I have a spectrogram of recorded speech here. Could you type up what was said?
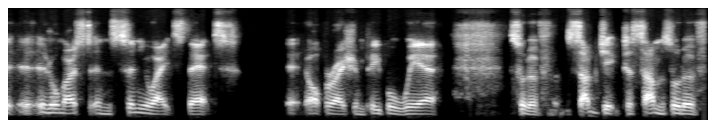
it, it almost insinuates that operation people were sort of subject to some sort of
